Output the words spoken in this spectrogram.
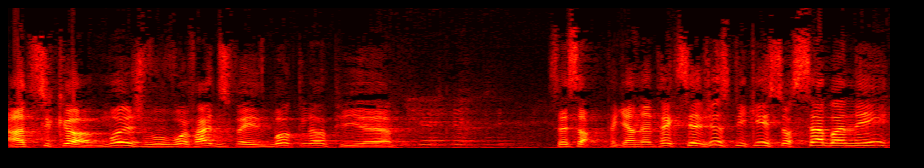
En tout cas, moi, je vous vois faire du Facebook, là, puis... euh, c'est ça. Fait, en a- fait que c'est juste cliquer sur s'abonner.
